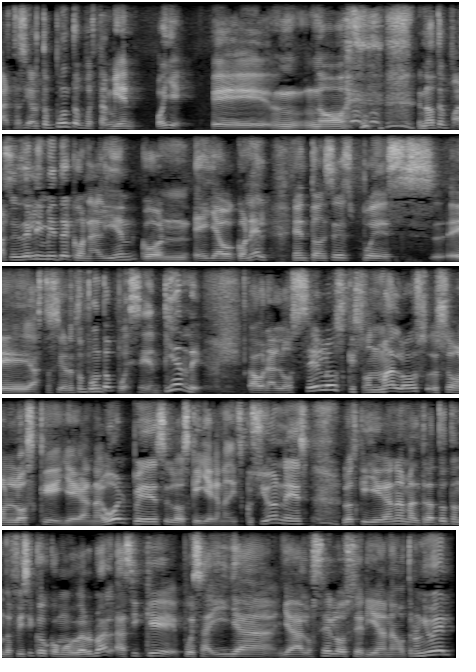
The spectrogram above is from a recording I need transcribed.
hasta cierto punto, pues también, oye, eh, no, no te pases de límite con alguien, con ella o con él. Entonces, pues, eh, hasta cierto punto, pues se entiende. Ahora, los celos que son malos son los que llegan a golpes, los que llegan a discusiones, los que llegan a maltrato tanto físico como verbal. Así que, pues ahí ya, ya los celos serían a otro nivel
